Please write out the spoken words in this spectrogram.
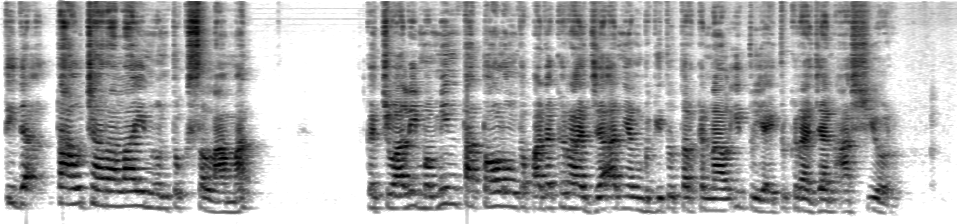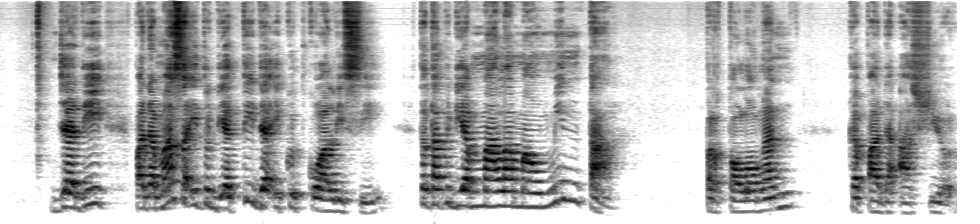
Tidak tahu cara lain untuk selamat, kecuali meminta tolong kepada kerajaan yang begitu terkenal itu, yaitu kerajaan Asyur. Jadi, pada masa itu dia tidak ikut koalisi, tetapi dia malah mau minta pertolongan kepada Asyur.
